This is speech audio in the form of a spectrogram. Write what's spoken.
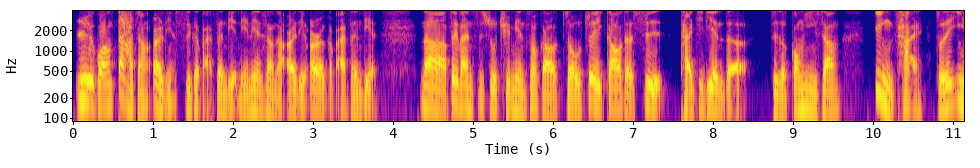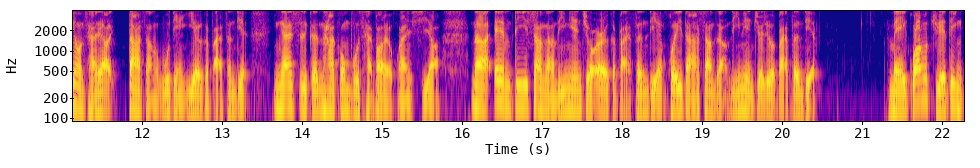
日光大涨二点四个百分点，年年上涨二点二个百分点。那费半指数全面走高，走最高的是台积电的这个供应商应材，昨天应用材料大涨了五点一二个百分点，应该是跟它公布财报有关系啊。那 M D 上涨零点九二个百分点，辉达上涨零点九九个百分点，美光决定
